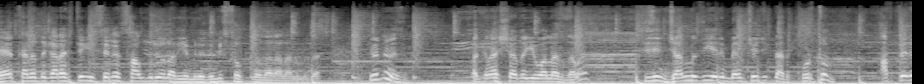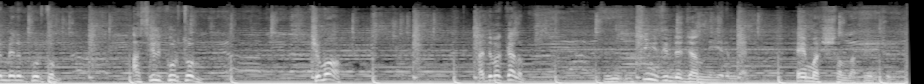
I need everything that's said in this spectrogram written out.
Eğer tanıdık araç değilseler saldırıyorlar yemin ediyorum. Biz topluyorlar alanımıza. Gördünüz mü? Bakın aşağıda yuvalar da var. Sizin canınızı yerim ben çocuklar. Kurtum. Aferin benim kurtum. Asil kurtum. Kim o? Hadi bakalım. Sizin ikinizin de canını yerim ben. Hey maşallah benim çocuk.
